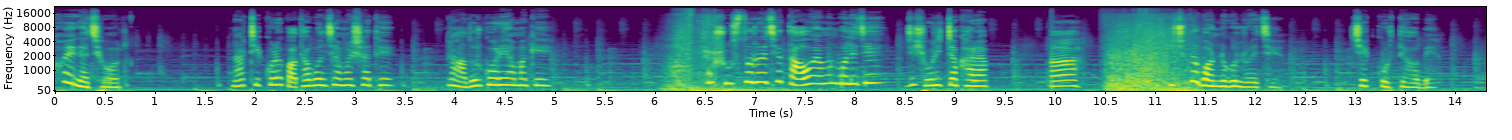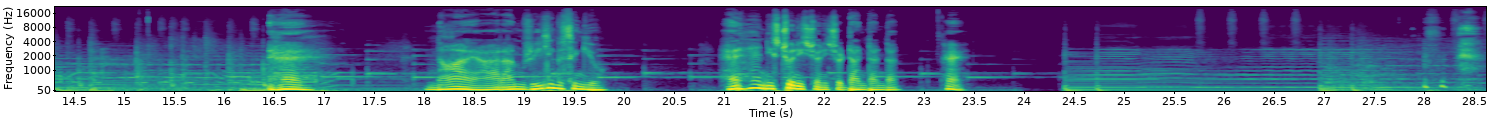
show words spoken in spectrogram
হয়ে গেছে ওর। না ঠিক করে কথা বলছে আমার সাথে না আদর করে আমাকে। ও সুস্থ রয়েছে তাও এমন বলে যে যে শরীরটা খারাপ। আহ কিছু তো গন্ডগোল রয়েছে চেক করতে হবে। হ্যাঁ না আর I am really missing you হ্যাঁ হ্যাঁ নিশ্চয় নিশ্চয় নিশ্চয় ডান ডান ডান। হ্যাঁ।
